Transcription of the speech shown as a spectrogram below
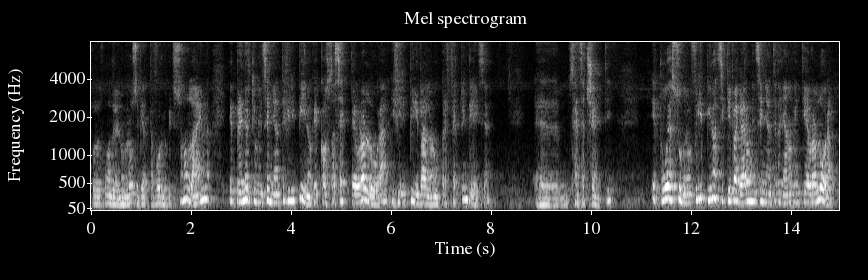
una delle numerose piattaforme che ci sono online e prenderti un insegnante filippino che costa 7 euro all'ora, i filippini parlano un perfetto inglese, eh, senza accenti, e puoi assumere un filippino anziché pagare un insegnante italiano 20 euro all'ora.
